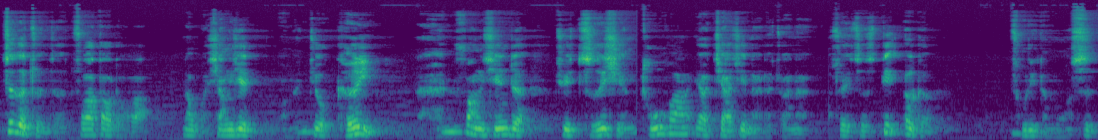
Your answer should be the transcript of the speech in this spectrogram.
这个准则抓到的话，那我相信我们就可以很放心的去执行突发要加进来的专案。所以这是第二个处理的模式。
